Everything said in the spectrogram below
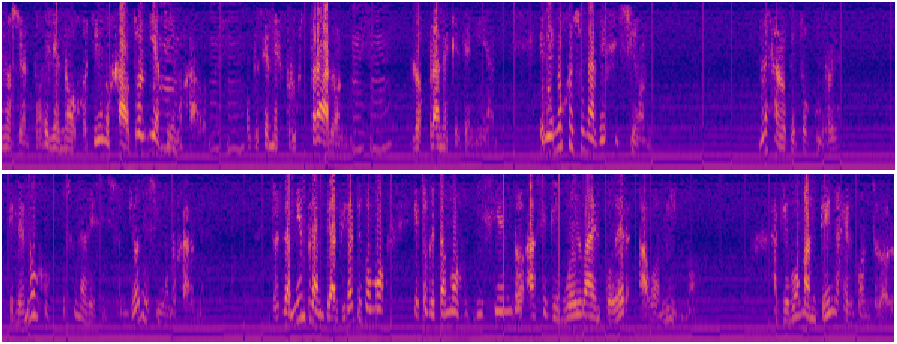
¿No es cierto? El enojo. Estoy enojado, todo el día estoy mm, enojado, porque se me frustraron los planes que tenían. El enojo es una decisión, no es algo que te ocurre. El enojo es una decisión, yo decido enojarme. Entonces también plantear, fíjate cómo esto que estamos diciendo hace que vuelva el poder a vos mismo, a que vos mantengas el control.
